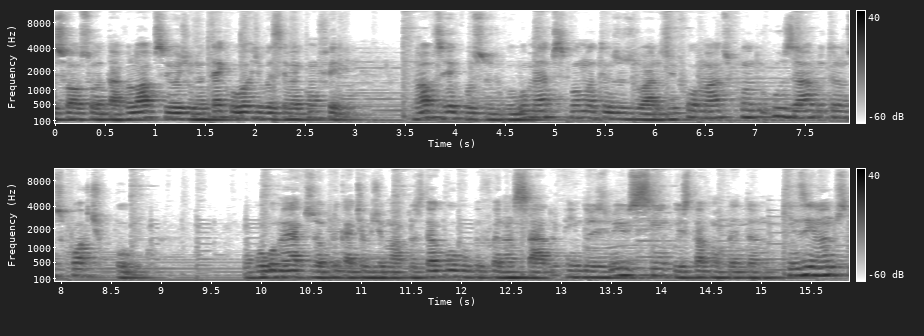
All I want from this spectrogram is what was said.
pessoal, sou Otávio Lopes e hoje no TechWord você vai conferir. Novos recursos do Google Maps vão manter os usuários informados quando usar o transporte público. O Google Maps, o aplicativo de mapas da Google que foi lançado em 2005 e está completando 15 anos,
